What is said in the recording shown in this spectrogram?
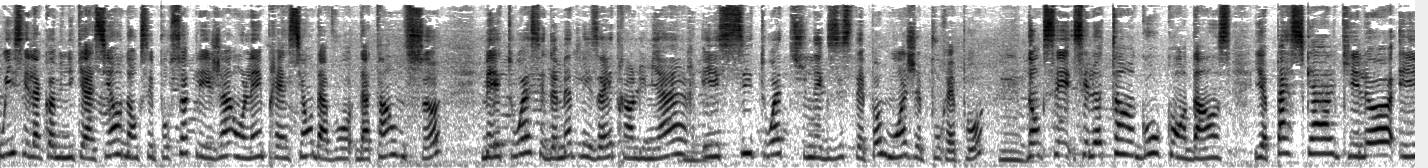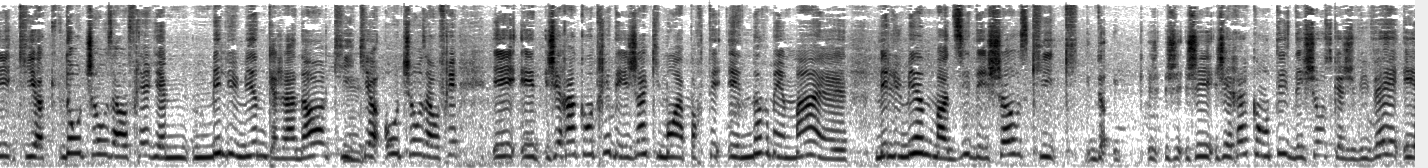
oui, c'est la communication, donc c'est pour ça que les gens ont l'impression d'avoir d'attendre ça. Mais toi, c'est de mettre les êtres en lumière. Et si toi, tu n'existais pas, moi, je pourrais pas. Donc, c'est c'est le tango qu'on danse. Il y a Pascal qui est là et qui a d'autres choses à offrir. Il y a Mélumine que j'adore qui, qui a autre chose à offrir. Et, et j'ai rencontré des gens qui m'ont apporté énormément. Euh, Mélumine m'a dit des choses qui- qui j'ai raconté des choses que je vivais et,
